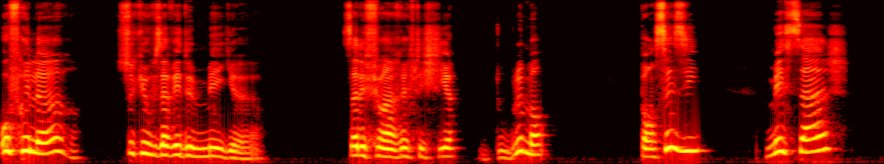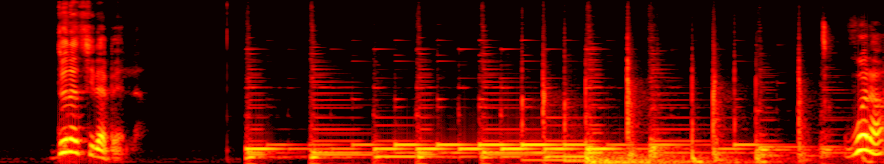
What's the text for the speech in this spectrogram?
Offrez-leur ce que vous avez de meilleur. Ça les fera réfléchir doublement. Pensez-y. Message de Nathalie Labelle. Voilà,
